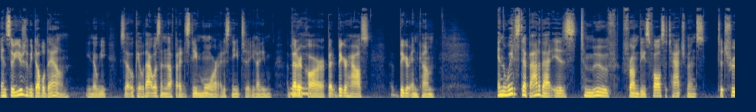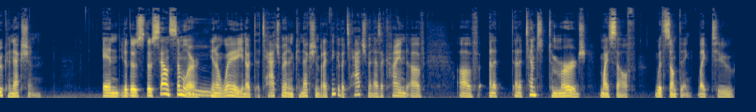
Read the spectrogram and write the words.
And so usually we double down. You know, we say, okay, well that wasn't enough, but I just need more. I just need to, you know, I need a better mm-hmm. car, better, bigger house, bigger income. And the way to step out of that is to move from these false attachments to true connection. And you know those those sound similar mm. in a way, you know, attachment and connection, but I think of attachment as a kind of of an an attempt to merge myself with something, like to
